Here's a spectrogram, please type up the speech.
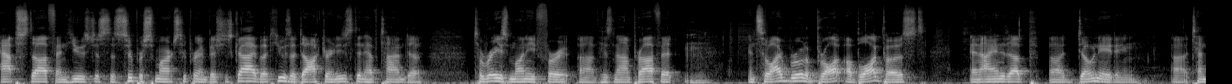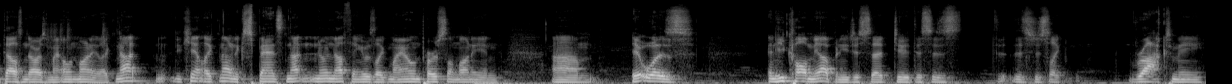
app stuff, and he was just a super smart, super ambitious guy, but he was a doctor, and he just didn't have time to, to raise money for uh, his nonprofit. Mm-hmm. And so I wrote a, bro- a blog post, and I ended up uh, donating uh, ten thousand dollars of my own money. Like not you can't like not an expense, not no nothing. It was like my own personal money, and um, it was. And he called me up and he just said, "Dude, this is th- this just like rocked me.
